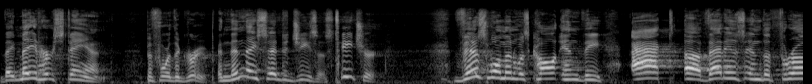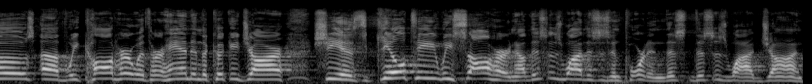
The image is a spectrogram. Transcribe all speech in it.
They made her stand before the group. And then they said to Jesus, Teacher, this woman was caught in the act of, that is, in the throes of, we caught her with her hand in the cookie jar. She is guilty. We saw her. Now, this is why this is important. This, this is why John,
